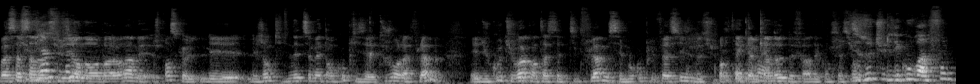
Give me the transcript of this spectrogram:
Bah, ça, c'est un autre sujet, on en reparlera, mais je pense que les, les gens qui venaient de se mettre en couple, ils avaient toujours la flamme. Et du coup, tu vois, quand t'as cette petite flamme, c'est beaucoup plus facile de supporter quelqu'un d'autre, de faire des concessions. Surtout, tu le découvres à fond.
